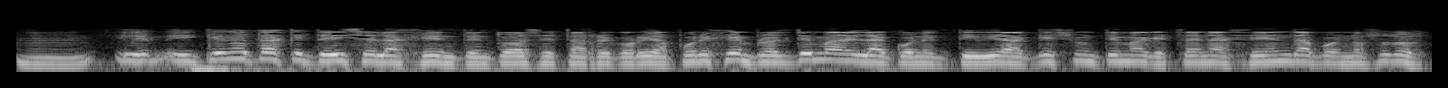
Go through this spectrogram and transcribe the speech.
Mm, ¿Y, qué notas que te dice la gente en todas estas recorridas? Por ejemplo, el tema de la conectividad, que es un tema que está en agenda, pues nosotros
